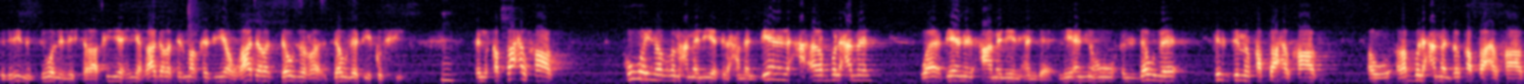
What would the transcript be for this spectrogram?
تدرين الدول الاشتراكية هي غادرت المركزية وغادرت دولة الدولة في كل شيء. القطاع الخاص هو ينظم عملية العمل بين رب العمل وبين العاملين عنده لأنه الدولة تلزم القطاع الخاص أو رب العمل بالقطاع الخاص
